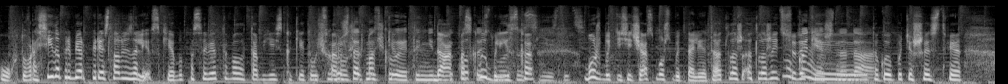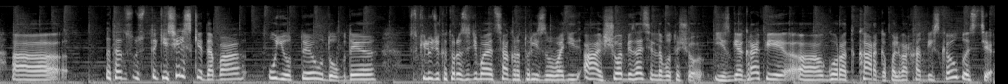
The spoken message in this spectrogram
Ух, ну в России, например, Переславль-Залевский я бы посоветовала. Там есть какие-то очень хорошие от Москвы точки. это не Да, от Москвы близко. Может быть, не сейчас, может быть, на лето отлож, отложить ну, все-таки конечно, да. такое путешествие. А, это такие сельские дома, уютные, удобные. Люди, которые занимаются агротуризмом, они... А, еще обязательно вот еще из географии э, город Каргополь в Архангельской области.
